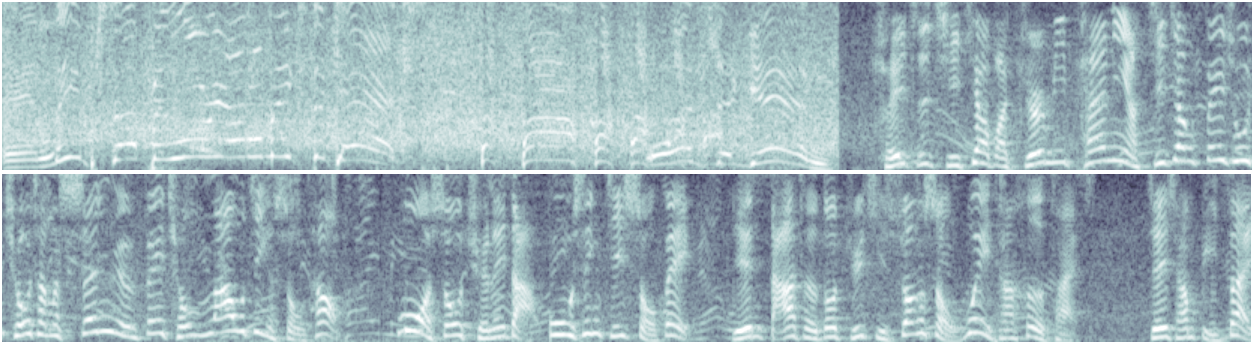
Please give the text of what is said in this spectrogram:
and leaps up and Loriano makes the catch. Once again. 垂直起跳把 Jeremy Pena 即将飞出球场的深远飞球捞进手套，没收全垒打，五星级守备，连打者都举起双手为他喝彩。这场比赛，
